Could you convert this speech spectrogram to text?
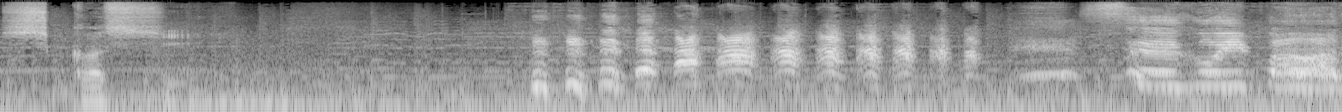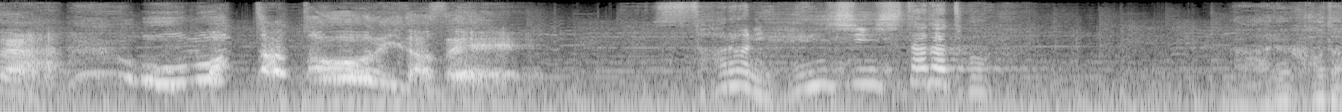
しかし、すごいパワーだ。思った通りだぜ。さらに変身しただと。なるほど。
